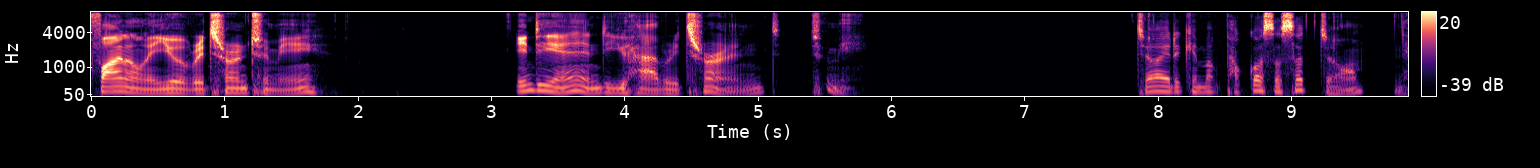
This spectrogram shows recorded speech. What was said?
Finally, you've returned to me. In the end, you have returned to me. 제가 이렇게 막 바꿔서 썼죠. 네.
